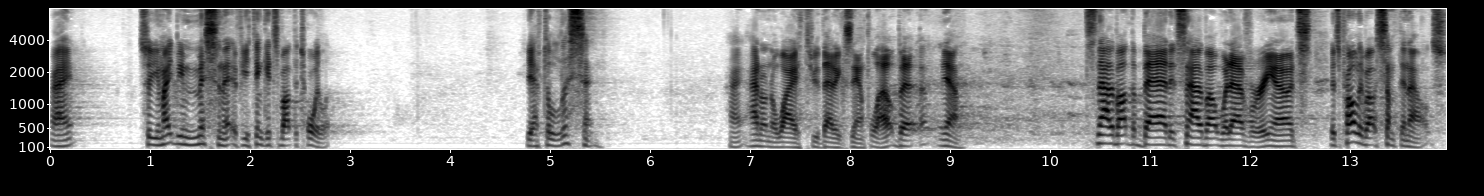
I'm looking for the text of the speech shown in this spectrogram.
right? So you might be missing it if you think it's about the toilet. You have to listen. I, I don't know why I threw that example out, but yeah. It's not about the bed, it's not about whatever, you know, it's, it's probably about something else.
